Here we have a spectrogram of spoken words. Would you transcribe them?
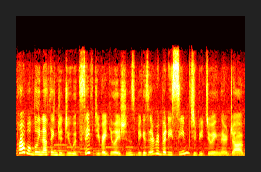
probably nothing to do with safety regulations because everybody seemed to be doing their job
